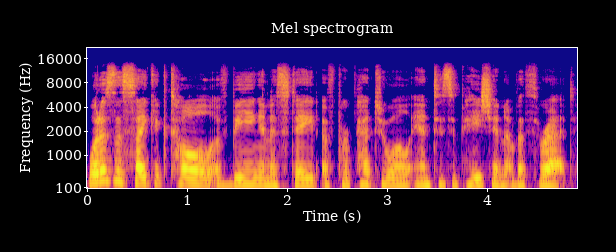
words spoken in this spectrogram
What is the psychic toll of being in a state of perpetual anticipation of a threat?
